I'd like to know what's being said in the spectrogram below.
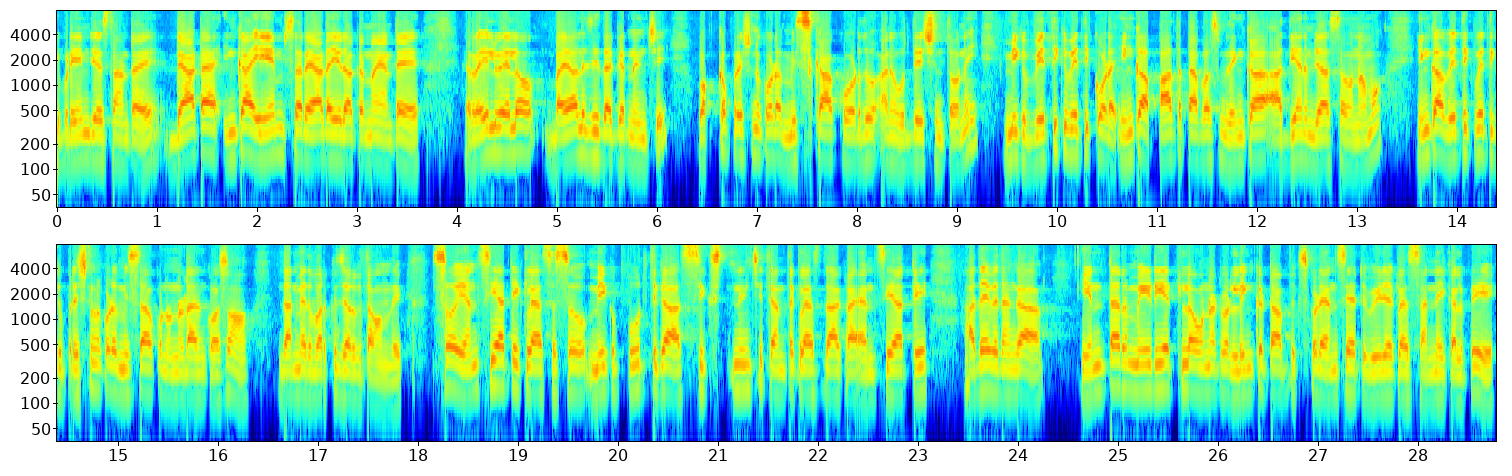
ఇప్పుడు ఏం చేస్తా అంటే డేటా ఇంకా ఏం సార్ యాడ్ అయ్యేదాకన్నా అంటే రైల్వేలో బయాలజీ దగ్గర నుంచి ఒక్క ప్రశ్న కూడా మిస్ కాకూడదు అనే ఉద్దేశంతో మీకు వెతికి వెతికి కూడా ఇంకా పాత పేపర్స్ మీద ఇంకా అధ్యయనం చేస్తూ ఉన్నాము. ఇంకా వెతికి వెతికి ప్రశ్నలు కూడా మిస్ అవ్వకుండా ఉండడానికి కోసం దాని మీద వర్క్ జరుగుతూ ఉంది. సో ఎన్సీఆర్టీ క్లాసెస్ మీకు పూర్తిగా సిక్స్త్ నుంచి టెన్త్ క్లాస్ దాకా ఎన్సీఆర్టీ అదేవిధంగా ఇంటర్మీడియట్లో ఉన్నటువంటి లింక్ టాపిక్స్ కూడా ఎన్సీఆర్టీ వీడియో క్లాసెస్ అన్నీ కలిపి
